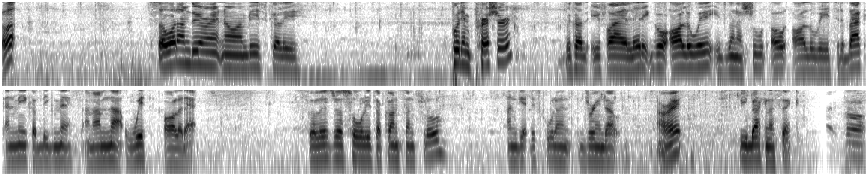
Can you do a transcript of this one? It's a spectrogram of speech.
Oh. So what I'm doing right now I'm basically putting pressure because if I let it go all the way it's gonna shoot out all the way to the back and make a big mess and I'm not with all of that. So let's just hold it a constant flow and get this coolant drained out. All right? Be back in a sec so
